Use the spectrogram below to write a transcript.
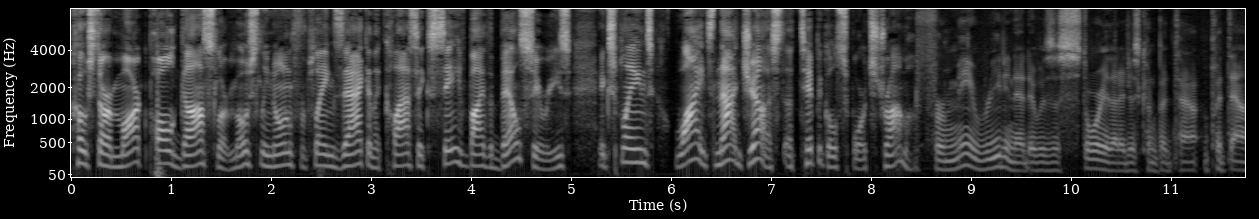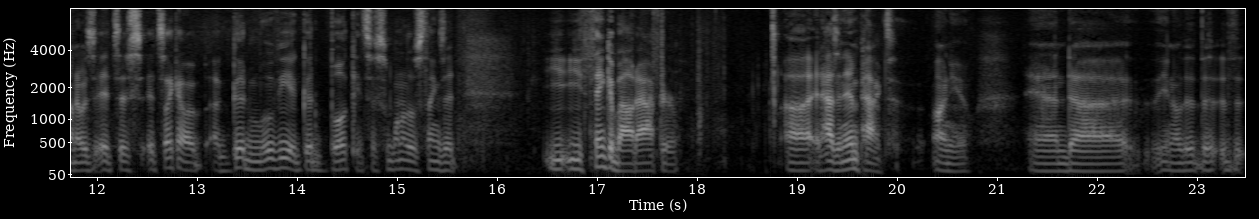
Co star Mark Paul Gosselaar, mostly known for playing Zack in the classic Saved by the Bell series, explains why it's not just a typical sports drama. For me, reading it, it was a story that I just couldn't put down. Put down. It was it's just, it's like a, a good movie, a good book. It's just one of those things that you, you think about after. Uh, it has an impact on you, and uh, you know the, the the-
